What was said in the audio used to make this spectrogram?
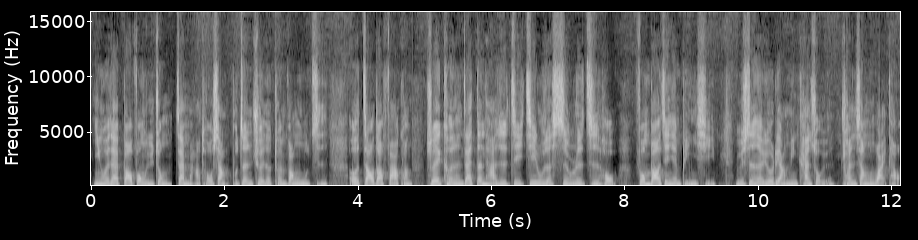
因为在暴风雨中在码头上不正确的囤放物资而遭到罚款，所以可能在灯塔日记记录的十五日之后，风暴渐渐平息。于是呢，有两名看守员穿上了外套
